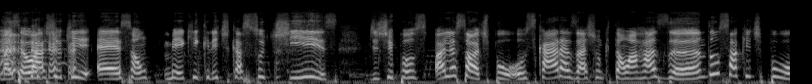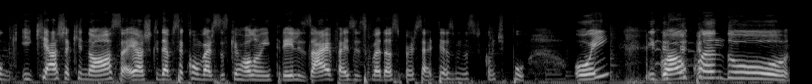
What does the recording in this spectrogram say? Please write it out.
Mas eu acho que é, são meio que críticas sutis de tipo, olha só, tipo, os caras acham que estão arrasando, só que, tipo, e que acha que, nossa, eu acho que deve ser conversas que rolam entre eles, ai, faz isso que vai dar super certo, e as meninas ficam, tipo, oi? Igual quando.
